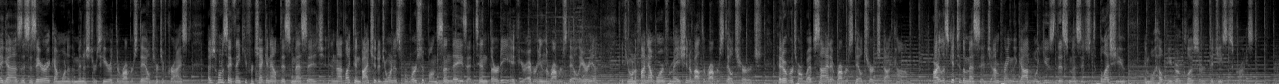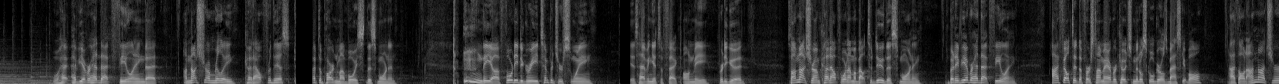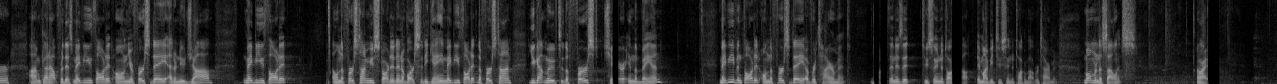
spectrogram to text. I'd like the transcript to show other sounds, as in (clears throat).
Hey guys, this is Eric. I'm one of the ministers here at the Robertsdale Church of Christ. I just want to say thank you for checking out this message, and I'd like to invite you to join us for worship on Sundays at 10:30 if you're ever in the Robertsdale area. If you want to find out more information about the Robertsdale Church, head over to our website at robertsdalechurch.com. All right, let's get to the message. I'm praying that God will use this message to bless you and will help you grow closer to Jesus Christ. Well, ha- have you ever had that feeling that I'm not sure I'm really cut out for this. I have to pardon my voice this morning. (clears throat) the uh, 40 degree temperature swing is having its effect on me pretty good. So I'm not sure I'm cut out for what I'm about to do this morning. But have you ever had that feeling? I felt it the first time I ever coached middle school girls basketball. I thought, I'm not sure I'm cut out for this. Maybe you thought it on your first day at a new job. Maybe you thought it on the first time you started in a varsity game. Maybe you thought it the first time you got moved to the first chair in the band. Maybe even thought it on the first day of retirement. Jonathan, is it too soon to talk about? It might be too soon to talk about retirement. Moment of silence. All right.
